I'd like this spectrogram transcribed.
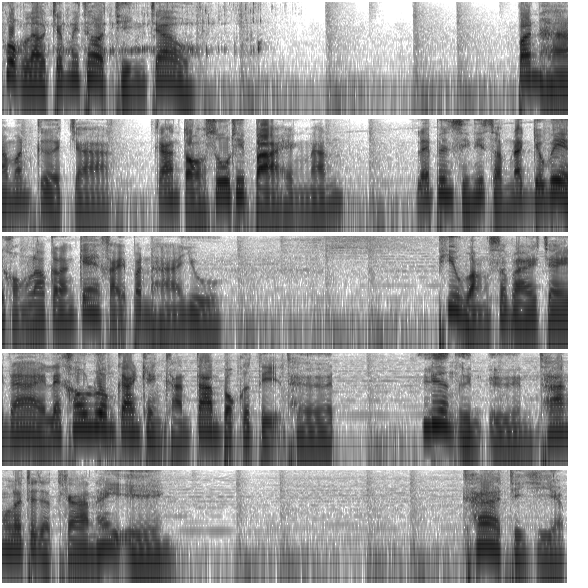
พวกเราจะไม่ทอดทิ้งเจ้า ปัญหามันเกิดจากการต่อสู้ที่ป่าแห่งนั้น และเป็นสิ่งที่สำนักยเวกของเรากำลังแก้ไขปัญหาอยู่ พี่หวังสบายใจได้และเข้าร่วมการแข่งขันตามปกติเถิด เรื่องอื่นๆ ทางเราจะจัดการให้เอง ข้าจะเหยียบ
